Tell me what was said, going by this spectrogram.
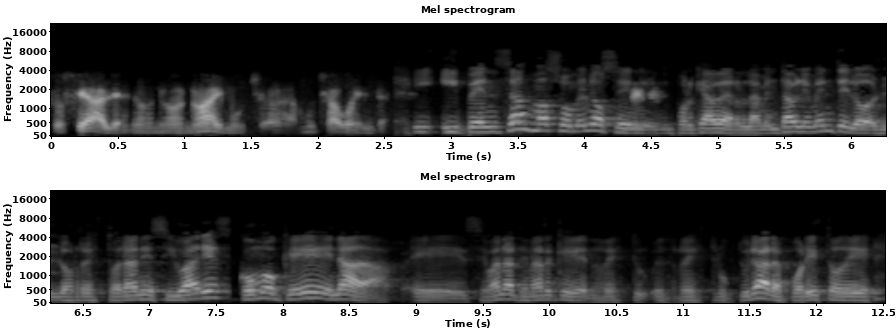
sociales, no, no, no hay mucha, mucha vuelta. ¿Y, y pensás más o menos en, porque a ver, lamentablemente los, los restaurantes y bares, como que nada, eh, se van a tener que reestructurar por esto de,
